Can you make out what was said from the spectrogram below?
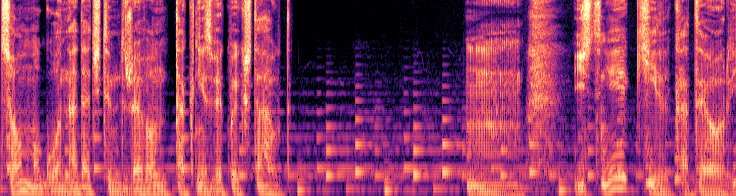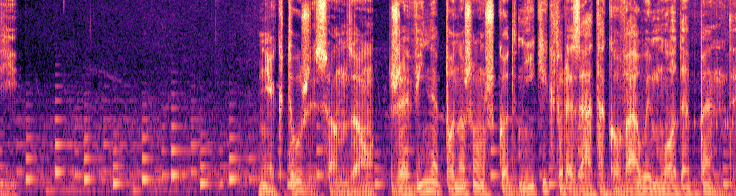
Co mogło nadać tym drzewom tak niezwykły kształt? Hmm, istnieje kilka teorii. Niektórzy sądzą, że winę ponoszą szkodniki, które zaatakowały młode pędy.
